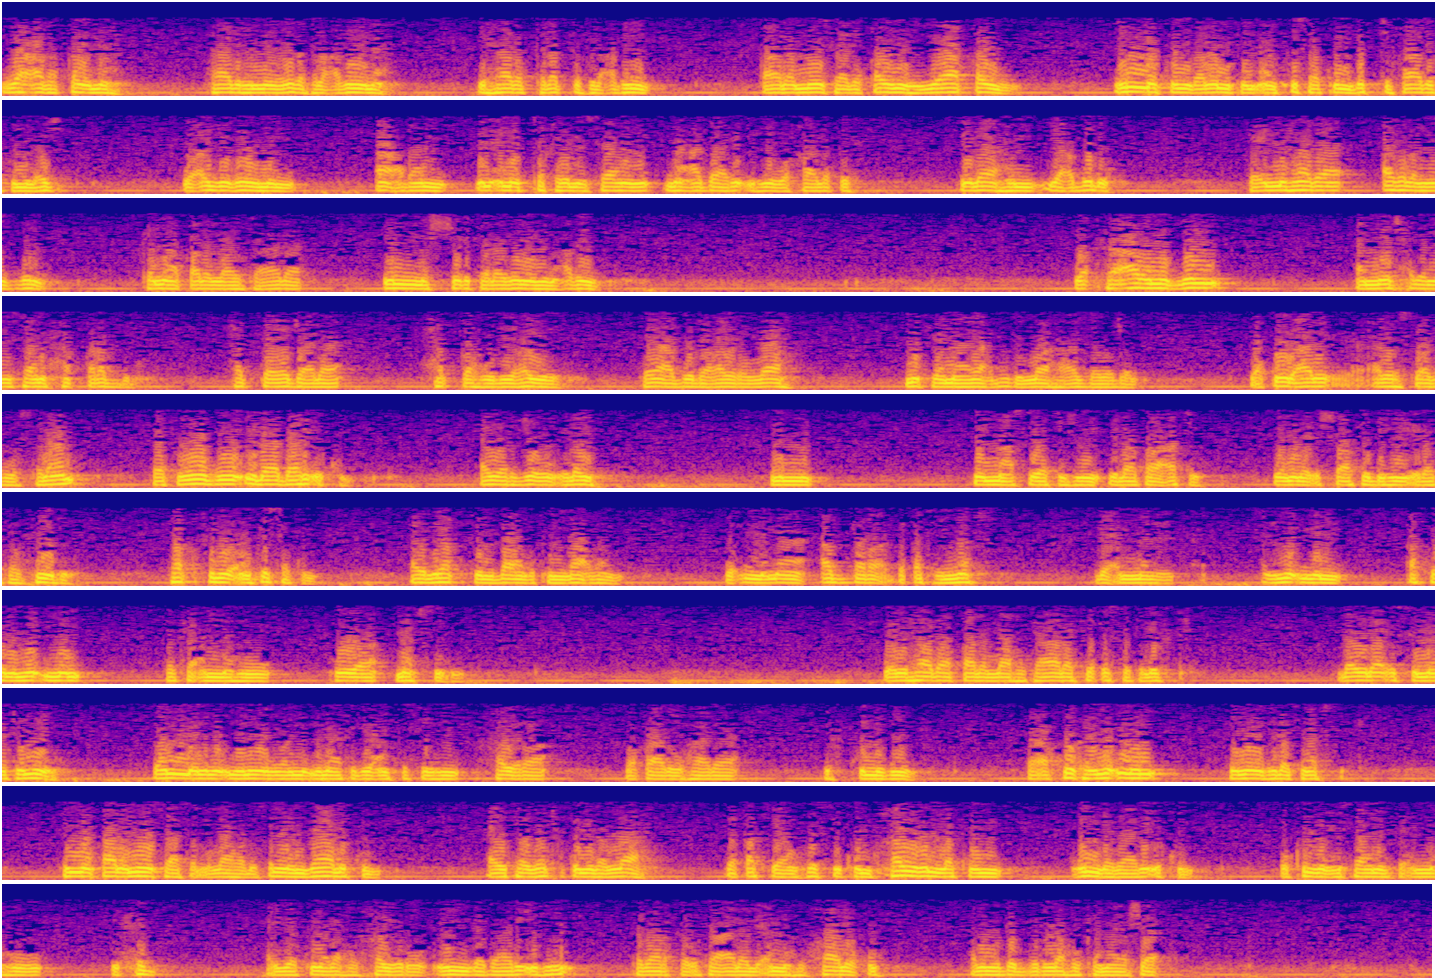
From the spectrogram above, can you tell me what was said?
وعظ قومه. هذه الموعظة العظيمة بهذا التلطف العظيم. قال موسى لقومه يا قوم إنكم ظلمتم أنفسكم باتخاذكم العجل وأي ظلم أعظم من أن يتخذ الإنسان مع بارئه وخالقه إلها يعبده. فإن هذا أظلم الظلم كما قال الله تعالى إن الشرك لظلم عظيم. فأعظم الظلم أن يجحد الإنسان حق ربه حتى يجعل حقه لغيره فيعبد غير الله مثل ما يعبد الله عز وجل. يقول عليه الصلاة والسلام فتوبوا إلى بارئكم أي ارجعوا إليه من من معصيته إلى طاعته ومن الإشراك به إلى توحيده. فاقتلوا أنفسكم أي ليقتل بعضكم بعضا وإنما عبر بقتل النفس لأن المؤمن أخو المؤمن فكأنه هو نفسه. ولهذا قال الله تعالى في قصة الإفك لولا إذ ظن المؤمنون والمؤمنات بأنفسهم خيرا وقالوا هذا إفك مبين. فأخوك المؤمن في منزلة نفسك. ثم قال موسى صلى الله عليه وسلم ذلكم أي توبتكم إلى الله بقتل أنفسكم خير لكم عند بارئكم. وكل إنسان فإنه يحب أن يكون له الخير عند بارئه تبارك وتعالى لأنه خالقه المدبر له كما يشاء.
